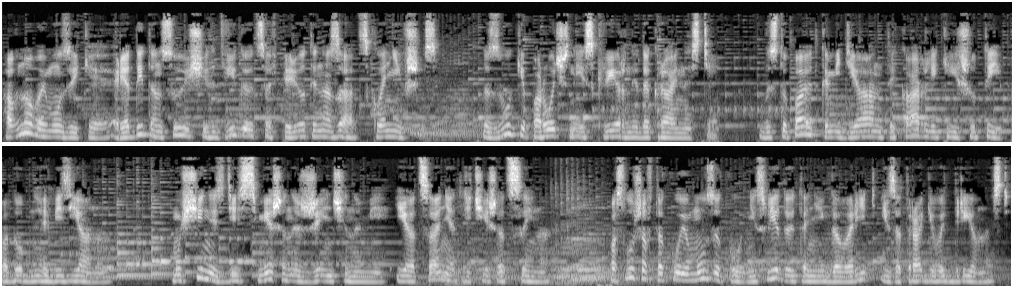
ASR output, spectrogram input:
А в новой музыке ряды танцующих двигаются вперед и назад, склонившись. Звуки порочные и скверны до крайности. Выступают комедианты, карлики и шуты, подобные обезьянам. Мужчины здесь смешаны с женщинами, и отца не отличишь от сына. Послушав такую музыку, не следует о ней говорить и затрагивать древность.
